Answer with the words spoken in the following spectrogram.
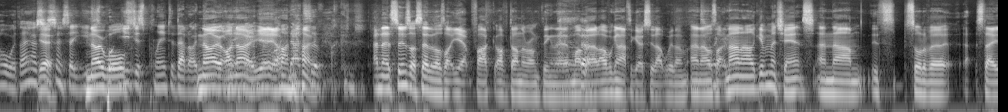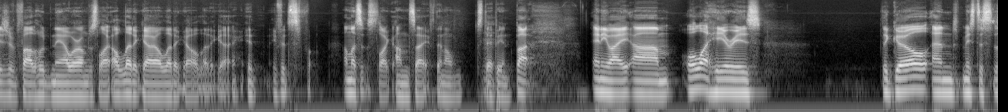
Oh, were they? I was Yeah. just going to say you, No just, put- walls. you just planted that idea. No, I know. Yeah, Like, I that's know. a fucking- And as soon as I said it, I was like, yeah, fuck, I've done the wrong thing there. My bad. I'm going to have to go sit up with them. And I was like, no, no, I'll give them a chance. And um, it's sort of a stage of fatherhood now where I'm just like, I'll let it go, I'll let it go, I'll let it go. It, if it's, unless it's like unsafe, then I'll step in. But anyway, um, all I hear is the girl and Mr. So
